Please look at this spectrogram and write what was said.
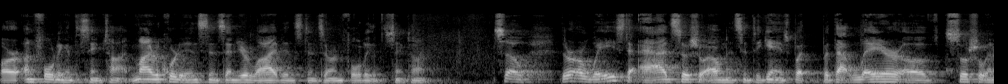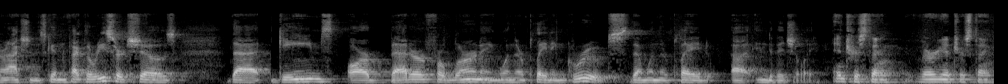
are unfolding at the same time. My recorded instance and your live instance are unfolding at the same time. So there are ways to add social elements into games, but but that layer of social interaction is good. In fact, the research shows that games are better for learning when they're played in groups than when they're played uh, individually. Interesting. Very interesting.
